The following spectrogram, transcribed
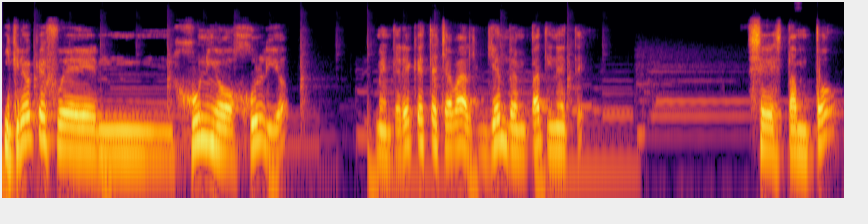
Y creo que fue en junio o julio, me enteré que este chaval, yendo en patinete, se estampó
